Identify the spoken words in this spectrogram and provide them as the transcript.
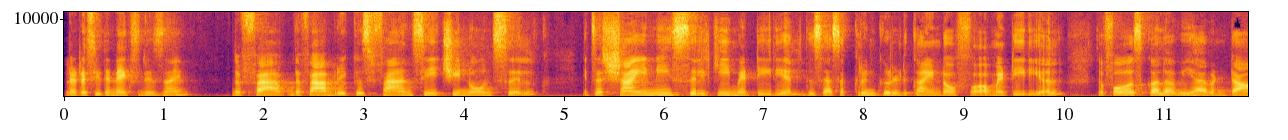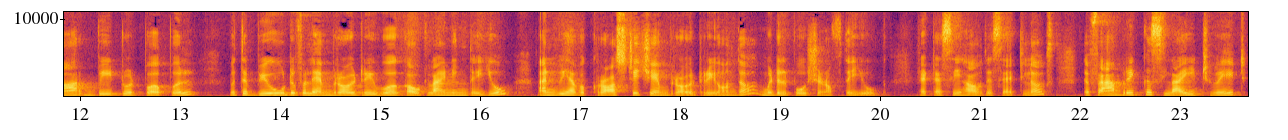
Let us see the next design. The, fab the fabric is fancy chinon silk. It's a shiny silky material. This has a crinkled kind of uh, material. The first color we have in dark beetroot purple with a beautiful embroidery work outlining the yoke and we have a cross stitch embroidery on the middle portion of the yoke. Let us see how the set looks. The fabric is lightweight,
